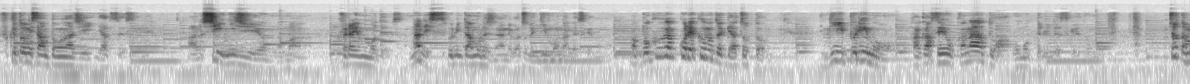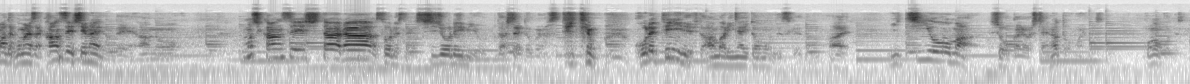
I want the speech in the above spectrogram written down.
福富さんと同じやつですね。あの C24 のまあクライムモデルです。なんでスプリンターモデルじゃないのかちょっと疑問なんですけども、まあ、僕がこれ組む時はちょっとディープリムを履かせようかなとは思ってるんですけれども。ちょっとまだごめんなさい。完成してないのであのもし完成したらそうですね市場レビューを出したいと思いますって言ってもこれ手に入れる人あんまりいないと思うんですけど、はい、一応まあ紹介をしたいなと思います。この子ですね。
